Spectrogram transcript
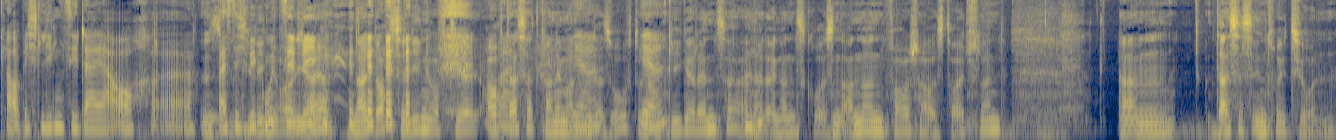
glaube ich, liegen sie da ja auch, äh, weiß nicht, wie gut sie liegen. Ja, ja. Nein, doch, sie liegen oft sehr, auch Aber, das hat Kahnemann ja. untersucht und auch Gigerenzer, einer mhm. der ganz großen anderen Forscher aus Deutschland. Ähm, das ist Intuition.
